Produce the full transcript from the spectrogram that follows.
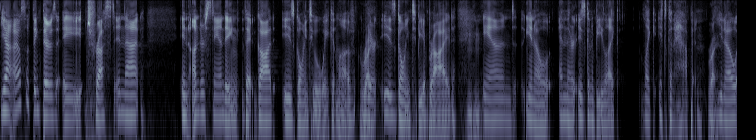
Yeah. I also think there's a trust in that, in understanding that God is going to awaken love. Right. There is going to be a bride. Mm-hmm. And, you know, and there is going to be like, like it's going to happen. Right. You know,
